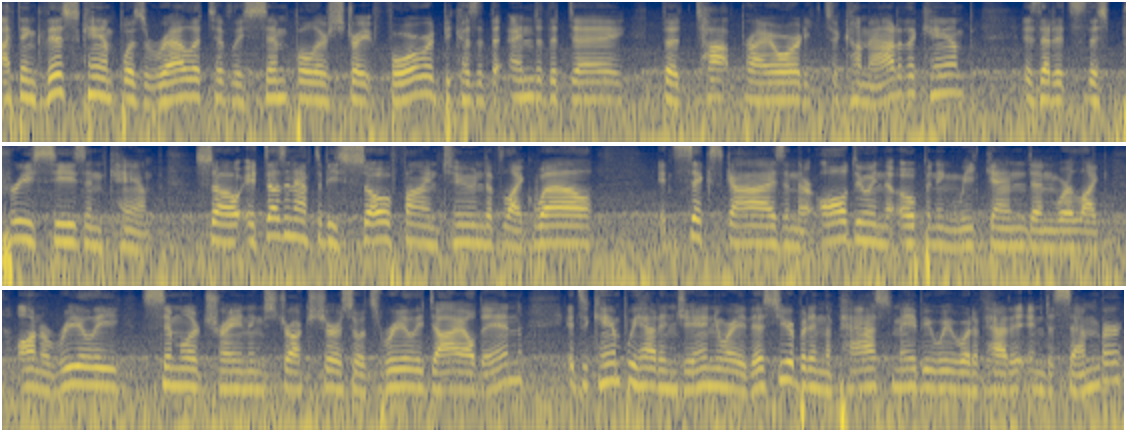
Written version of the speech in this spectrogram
I think this camp was relatively simple or straightforward because at the end of the day, the top priority to come out of the camp is that it's this preseason camp. So it doesn't have to be so fine tuned of like, well, it's six guys and they're all doing the opening weekend and we're like on a really similar training structure so it's really dialed in it's a camp we had in january this year but in the past maybe we would have had it in december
